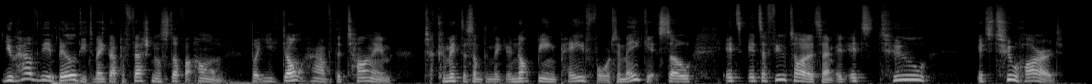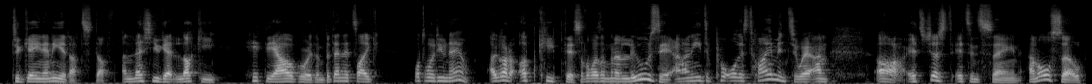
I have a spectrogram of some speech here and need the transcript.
you have the ability to make that professional stuff at home, but you don't have the time to commit to something that you're not being paid for to make it. So it's it's a futile attempt. It, it's too it's too hard to gain any of that stuff unless you get lucky, hit the algorithm. But then it's like, what do I do now? I got to upkeep this, otherwise I'm going to lose it, and I need to put all this time into it. And oh, it's just it's insane. And also,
